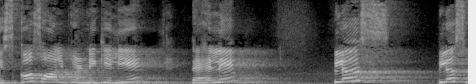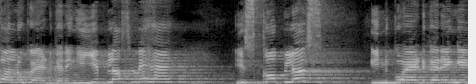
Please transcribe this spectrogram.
इसको सॉल्व करने के लिए पहले प्लस प्लस वालों को ऐड करेंगे। ये प्लस में है। इसको प्लस, इनको ऐड करेंगे।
